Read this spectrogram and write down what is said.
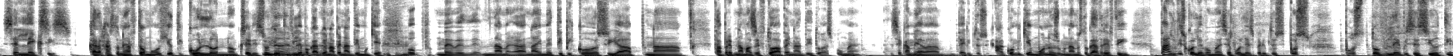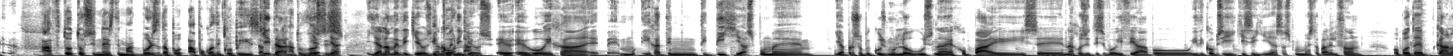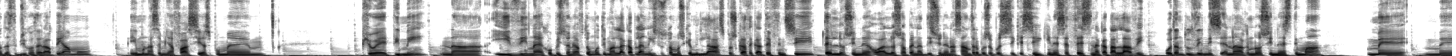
σε λέξεις. Καταρχάς τον εαυτό μου, όχι ότι κολώνω, ξέρεις, όχι ναι, ότι βλέπω ναι, κάποιον ναι. απέναντί μου και οπ, με, να, να είμαι τυπικός ή απ, να, θα πρέπει να μαζευτώ απέναντί του, ας πούμε. Σε καμία περίπτωση. Ακόμη και μόνος μου να είμαι στον καθρέφτη, πάλι δυσκολεύομαι σε πολλές περιπτώσεις. Πώς πώς το βλέπεις εσύ ότι αυτό το συνέστημα μπορείς να το αποκωδικοποιήσει και να του δώσεις. Για, για, να είμαι δίκαιος, για να είμαι δίκαιος. Ε, εγώ είχα, ε, ε, είχα την, την τύχη, ας πούμε, για προσωπικούς μου λόγους να έχω πάει σε, να έχω ζητήσει βοήθεια από ειδικό ψυχικής υγείας ας πούμε στο παρελθόν οπότε κάνοντας την ψυχοθεραπεία μου ήμουνα σε μια φάση ας πούμε πιο έτοιμη να ήδη να έχω πει στον εαυτό μου ότι μαλάκα απλά ανοίγεις το στόμα σου και μιλάς προς κάθε κατεύθυνση. Τέλος. Ο άλλος απέναντί σου είναι ένας άνθρωπος όπως είσαι και εσύ και είναι σε θέση να καταλάβει όταν του δίνεις ένα αγνό συνέστημα με, με,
